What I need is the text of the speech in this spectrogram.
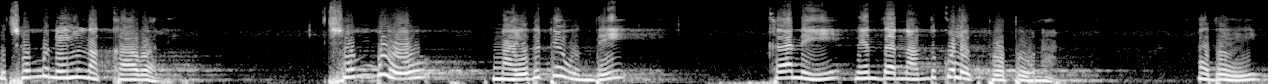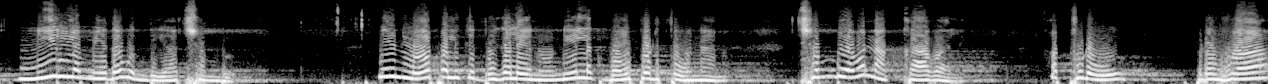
ఓ చెంబు నీళ్ళు నాకు కావాలి. చెంబు నా ఎదుటే ఉంది కానీ నేను దాన్ని అందుకోలేకపోతూ ఉన్నాను అది నీళ్ళ మీద ఉంది ఆ చెంబు. నేను లోపలికి దిగలేను నీళ్ళకు భయపడుతూ ఉన్నాను. చెంబు ఏమో నాకు కావాలి. అప్పుడు ప్రభువా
